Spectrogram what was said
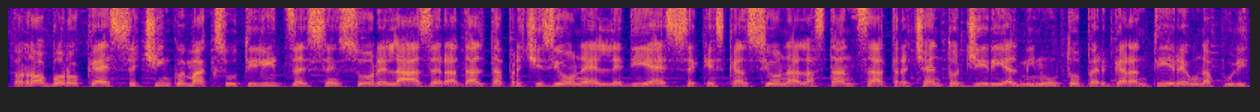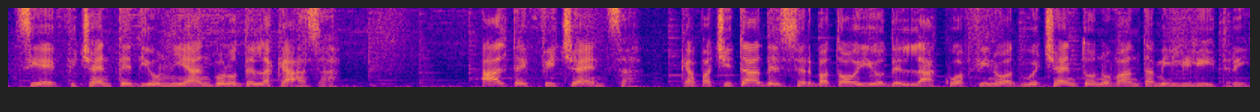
Roborock S5 Max utilizza il sensore laser ad alta precisione LDS che scansiona la stanza a 300 giri al minuto per garantire una pulizia efficiente di ogni angolo della casa. Alta efficienza, capacità del serbatoio dell'acqua fino a 290 ml,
